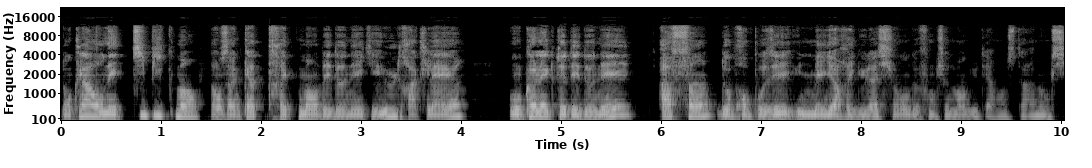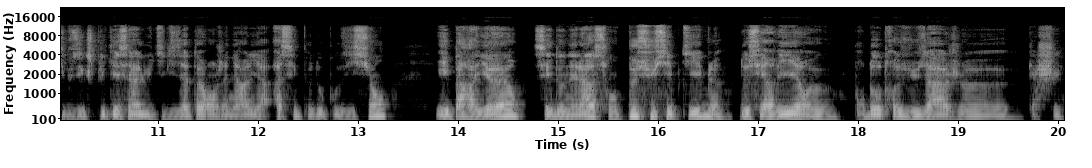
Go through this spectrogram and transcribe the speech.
Donc là, on est typiquement dans un cas de traitement des données qui est ultra clair. On collecte des données, afin de proposer une meilleure régulation de fonctionnement du thermostat. Donc si vous expliquez ça à l'utilisateur, en général, il y a assez peu d'opposition. Et par ailleurs, ces données-là sont peu susceptibles de servir euh, pour d'autres usages euh, cachés.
